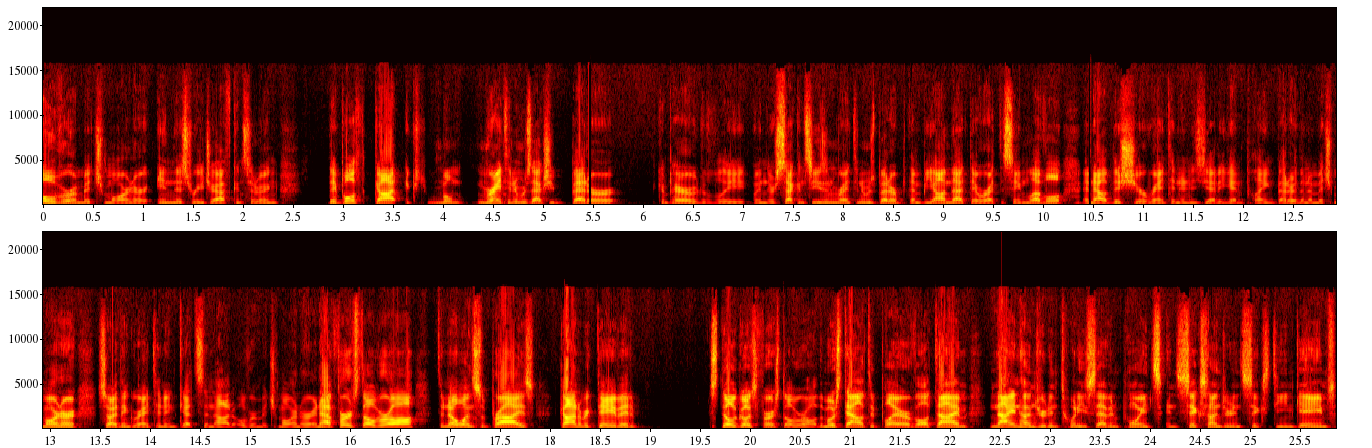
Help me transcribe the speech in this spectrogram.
over a Mitch Marner in this redraft, considering they both got Rantanen was actually better comparatively in their second season. Rantanen was better, but then beyond that, they were at the same level. And now this year, Rantanen is yet again playing better than a Mitch Marner. So I think Rantanen gets the nod over Mitch Marner. And at first overall, to no one's surprise, Connor McDavid still goes first overall. The most talented player of all time, 927 points in 616 games.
